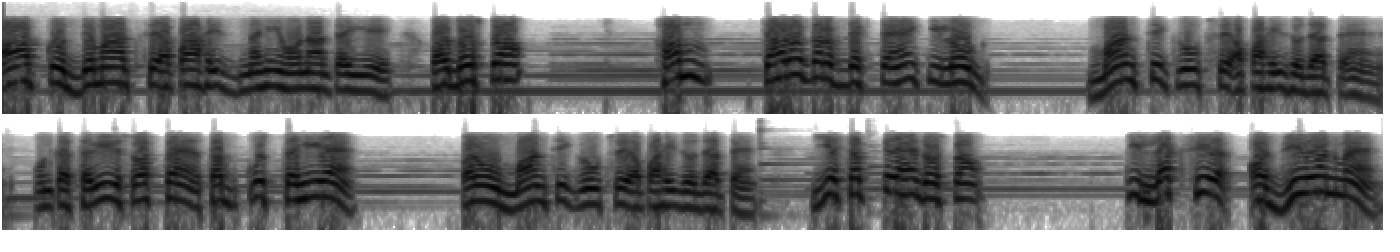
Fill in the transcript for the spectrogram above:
आपको दिमाग से अपाहिज नहीं होना चाहिए। पर दोस्तों, हम चारों तरफ़ देखते हैं कि लोग मानसिक रूप से अपाहिज हो जाते हैं। उनका शरीर स्वस्थ है, सब कुछ सही है। पर वो मानसिक रूप से अपाहिज हो जाते हैं। ये सत्य है दोस्तों कि लक्ष्य और जीवन में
